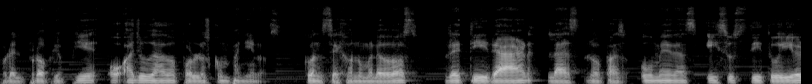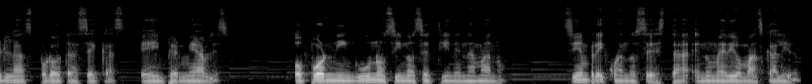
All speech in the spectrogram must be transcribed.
por el propio pie o ayudado por los compañeros. Consejo número 2. Retirar las ropas húmedas y sustituirlas por otras secas e impermeables, o por ninguno si no se tienen a mano siempre y cuando se está en un medio más cálido.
